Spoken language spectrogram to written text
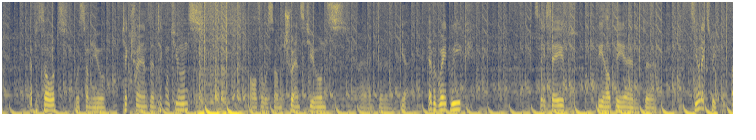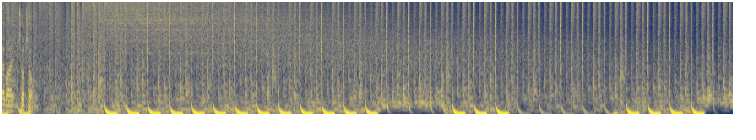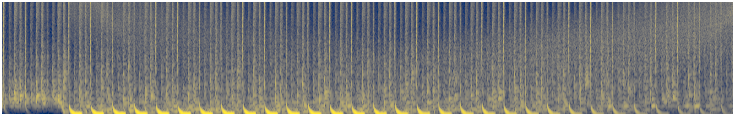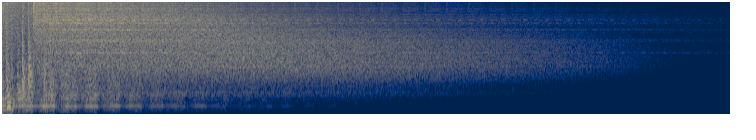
episode with some new tech trance and techno tunes, also with some trance tunes. And uh, yeah, have a great week. Stay safe, be healthy, and uh, see you next week. Bye bye. Ciao ciao.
